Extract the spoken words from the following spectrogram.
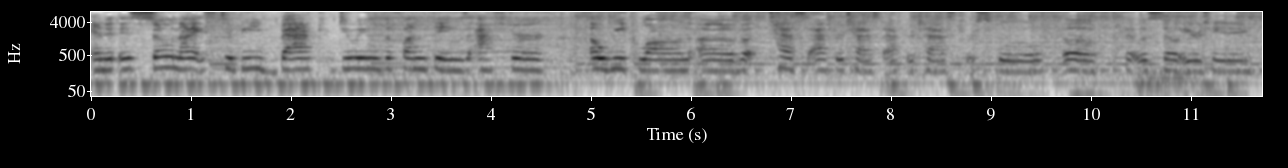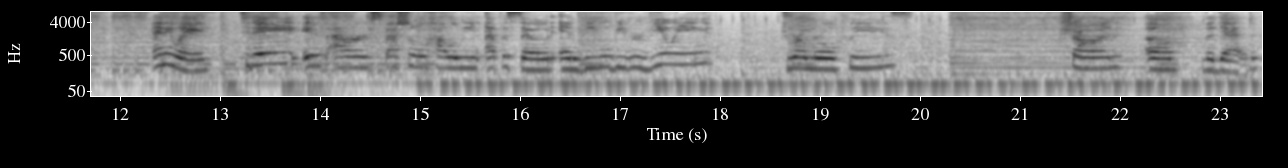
and it is so nice to be back doing the fun things after a week long of test after test after test for school. Ugh, it was so irritating. Anyway, today is our special Halloween episode, and we will be reviewing, drumroll please, Shaun of the Dead.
